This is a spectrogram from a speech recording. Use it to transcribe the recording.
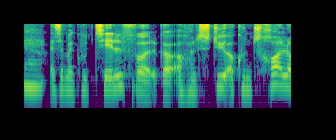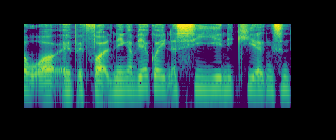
Ja. Altså man kunne tælle folk og, holde styr og kontrol over øh, befolkningen, ved at gå ind og sige ind i kirken sådan,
